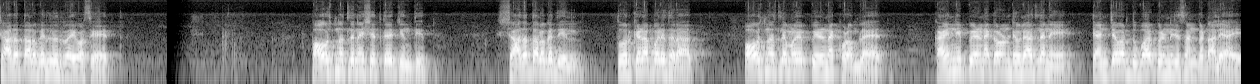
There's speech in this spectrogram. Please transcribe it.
शहादा तालुक्यातील रहिवासी आहेत. पाऊस नसल्याने शेतकरी चिंतित. शहादा तालुक्यातील तोरखेडा परिसरात पाऊस नसल्यामुळे पेरण्या खोळंबल्या आहेत. काहींनी पेरण्या करून ठेवल्या असल्याने त्यांच्यावर दुबार पेरणीचे संकट आले आहे.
